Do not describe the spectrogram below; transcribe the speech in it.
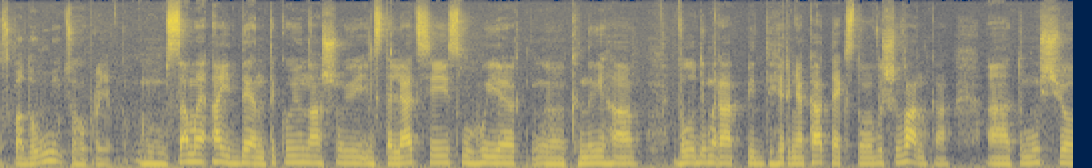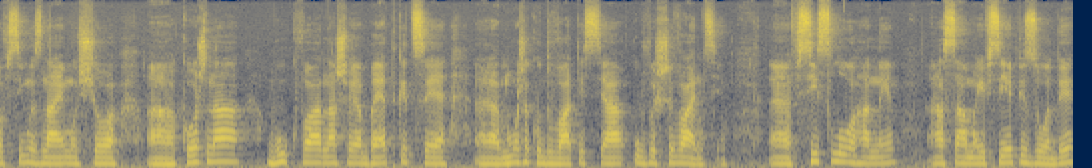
складову цього проєкту. Саме айдентикою нашої інсталяції слугує книга Володимира Підгірняка Текстова вишиванка. Тому що всі ми знаємо, що кожна буква нашої абетки це е, може кодуватися у вишиванці. Е, Всі слогани. А саме і всі епізоди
